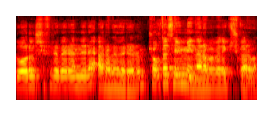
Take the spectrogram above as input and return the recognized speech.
Doğru şifre verenlere araba veriyorum. Çok da sevinmeyin araba böyle küçük araba.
